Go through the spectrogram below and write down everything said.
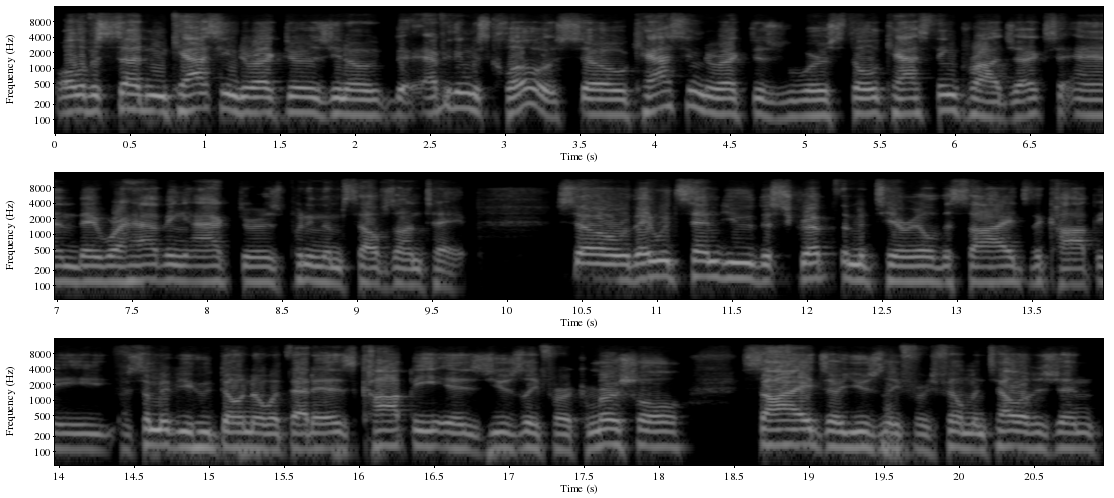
all of a sudden casting directors you know everything was closed. So casting directors were still casting projects and they were having actors putting themselves on tape. So they would send you the script the material the sides the copy. For some of you who don't know what that is copy is usually for a commercial sides are usually for film and television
